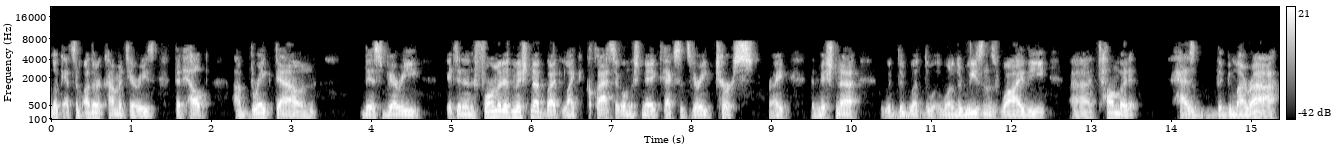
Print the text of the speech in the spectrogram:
look at some other commentaries that help uh, break down this very it's an informative Mishnah, but like classical Mishnaic text, it's very terse, right? The Mishnah, the, one of the reasons why the uh, Talmud has the Gemara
